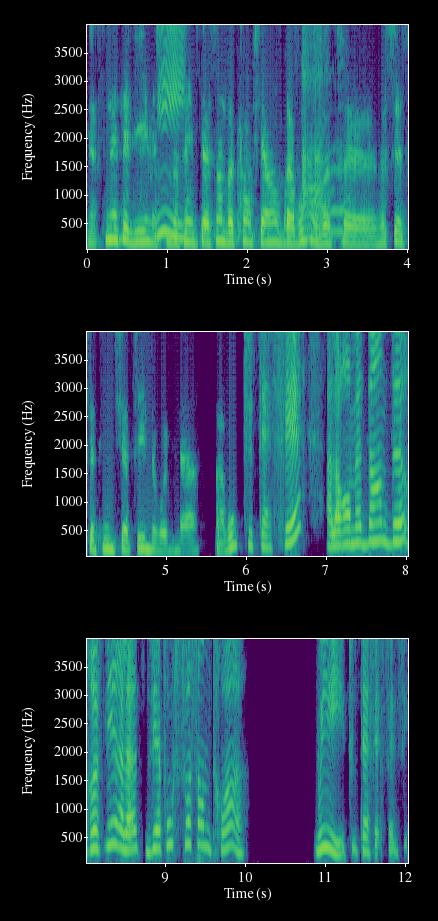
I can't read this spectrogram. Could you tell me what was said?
Merci Nathalie, merci de votre invitation, de votre confiance. Bravo pour ah. votre, euh, cette initiative de webinaire. Bravo. Tout à fait. Alors, on me demande de revenir à la diapo 63. Oui, tout à fait, celle-ci.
